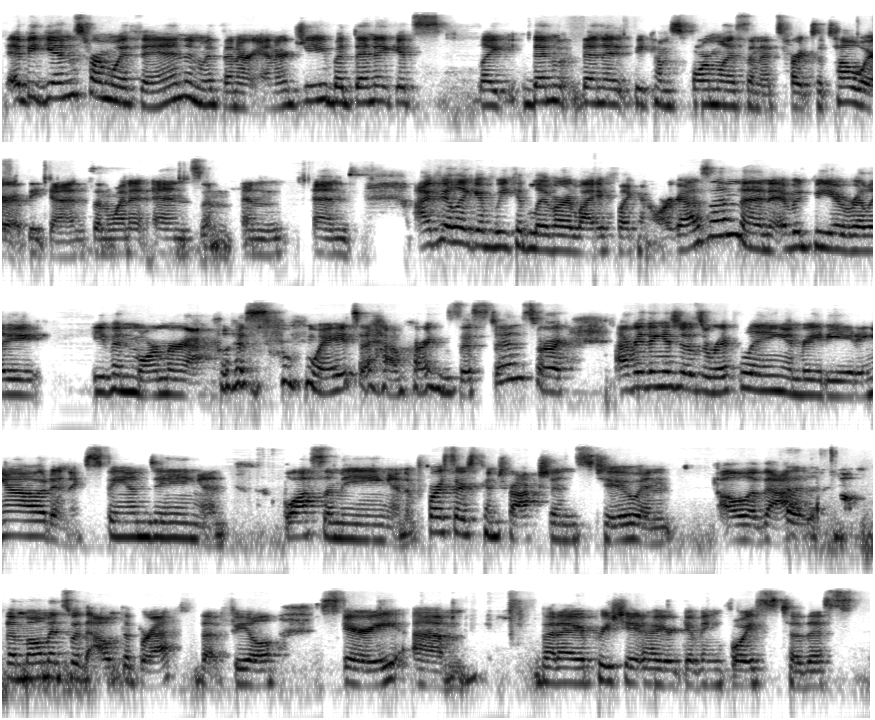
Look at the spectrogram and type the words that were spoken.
it begins from within and within our energy, but then it gets like then then it becomes formless and it's hard to tell where it begins and when it ends and and and I feel like if we could live our life like an orgasm, then it would be a really even more miraculous way to have our existence where everything is just rippling and radiating out and expanding and blossoming and of course there's contractions too and all of that. The moments without the breath that feel scary um, but i appreciate how you're giving voice to this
